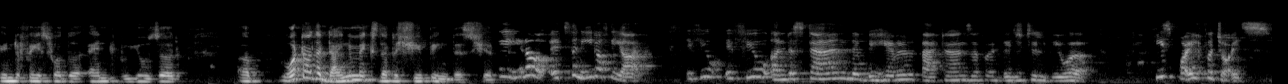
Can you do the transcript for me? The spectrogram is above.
interface for the end user? Uh, what are the dynamics that are shaping this shift? You know, it's the need of the hour. If you if you understand the behavioral patterns of a digital viewer, he's spoiled for choice.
